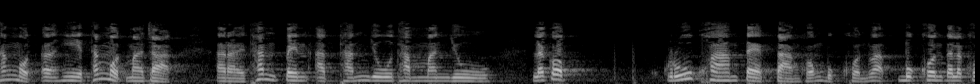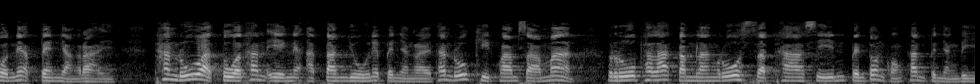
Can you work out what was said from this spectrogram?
ทั้งหมดเออเหตุทั้งหมดมาจาก อะไร ท่านเป็นอัตถันยูธรรมมันยู แล้วก็รู้ความแตกต่างของบุคคลว่าบุคคลแต่ละคนเนี่ยเป็นอย่างไร ท่านรู้ว่าตัวท่านเองเนี่ยอัตตันยูเนี่ยเป็นอย่างไร ท่านรู้ขีดความสามารถ รู้พละกำลังรู้ศรัทธาศีลเป็นต้นของท่านเป็นอย่างดี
